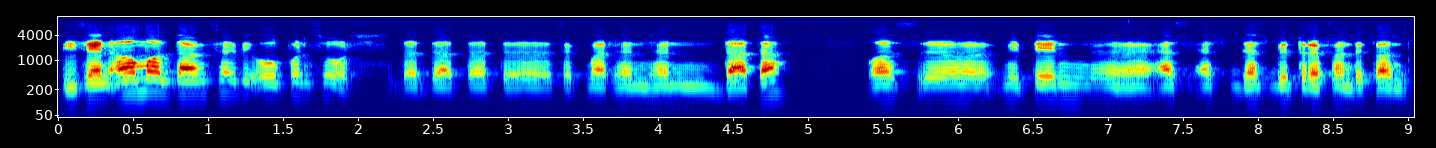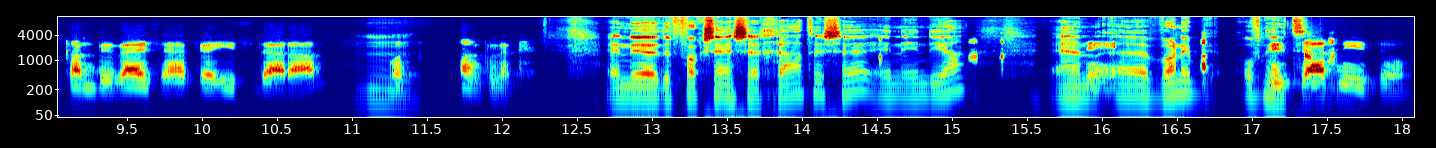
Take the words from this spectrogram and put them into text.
Die zijn allemaal dankzij de open source. Dat, dat, dat uh, zeg maar hun, hun data was uh, meteen, als, als desbetreffende kan, kan bewijzen, heb je iets daaraan, hmm. was toegankelijk. En de, de vaccins zijn gratis hè, in India? En nee. wanneer, of niet? Dat niet zo?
